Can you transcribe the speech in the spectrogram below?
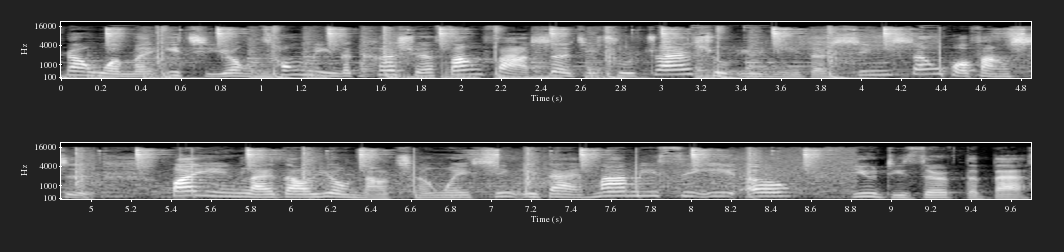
让我们一起用聪明的科学方法设计出专属于你的新生活方式。欢迎来到右脑，成为新一代妈咪 CEO。You deserve the best。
